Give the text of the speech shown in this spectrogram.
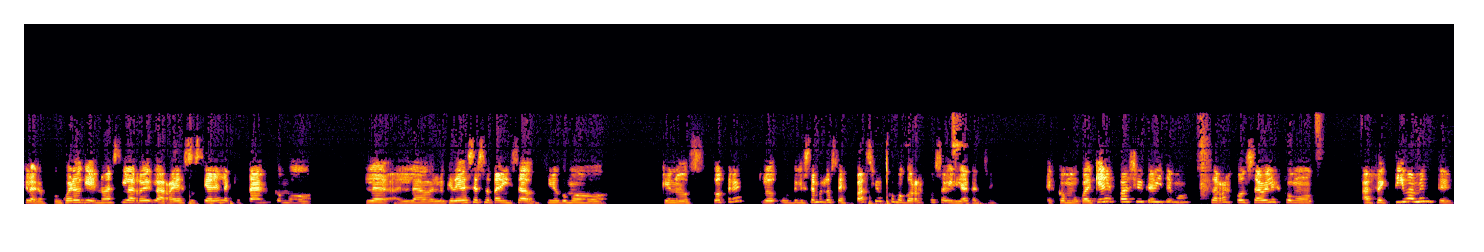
claro, concuerdo que no es la red, las redes sociales las que están como la, lo que debe ser satanizado, sino como que nosotros lo, utilicemos los espacios como con responsabilidad, ¿cachai? Es como cualquier espacio que habitemos, ser responsables como afectivamente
